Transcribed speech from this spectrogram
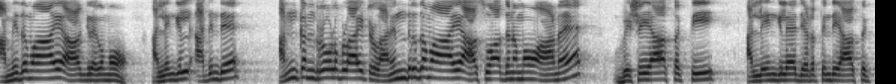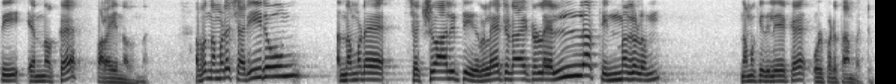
അമിതമായ ആഗ്രഹമോ അല്ലെങ്കിൽ അതിന്റെ അൺകൺട്രോളബിൾ ആയിട്ടുള്ള അനിയന്ത്രിതമായ ആസ്വാദനമോ ആണ് വിഷയാസക്തി അല്ലെങ്കിൽ ജഡത്തിന്റെ ആസക്തി എന്നൊക്കെ പറയുന്നതെന്ന്. അപ്പം നമ്മുടെ ശരീരവും നമ്മുടെ സെക്ഷുവാലിറ്റി റിലേറ്റഡ് ആയിട്ടുള്ള എല്ലാ തിന്മകളും നമുക്കിതിലേക്ക് ഉൾപ്പെടുത്താൻ പറ്റും.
